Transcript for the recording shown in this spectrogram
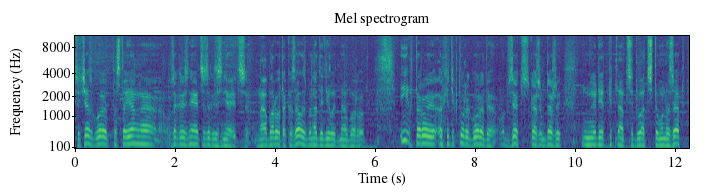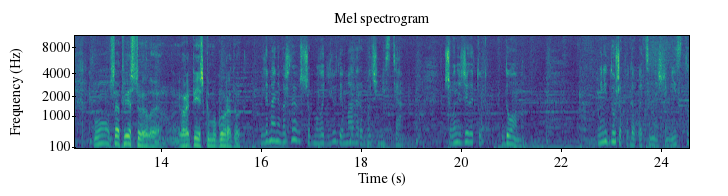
Сейчас город постоянно загрязняется, загрязняется. Наоборот, оказалось бы, надо делать наоборот. И второе, архитектура города, вот взять, скажем, даже лет 15-20 тому назад, ну, соответствовала европейскому городу. Для мене важливо, щоб молоді люди мали робочі місця, щоб вони жили тут вдома. Мені дуже подобається наше місто,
